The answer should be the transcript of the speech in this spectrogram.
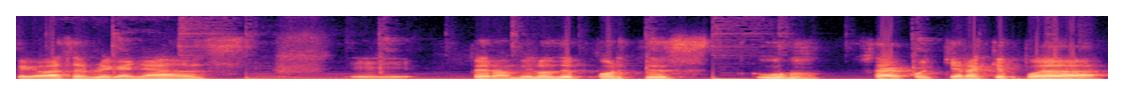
pegaba a hacer regañadas. Eh, pero a mí los deportes, o sea, cualquiera que pueda,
